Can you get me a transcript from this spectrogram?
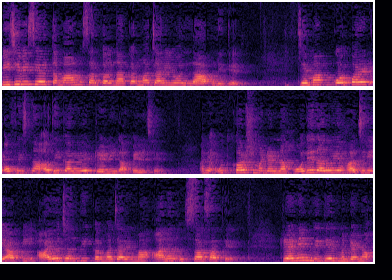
પીજીવીસીએલ તમામ સર્કલના કર્મચારીઓ લાભ લીધેલ, જેમાં કોર્પોરેટ ઓફિસના અધિકારીઓએ ટ્રેનિંગ આપેલ છે અને ઉત્કર્ષ મંડળના હોદ્દેદારોએ હાજરી આપી આયોજનથી કર્મચારીમાં આનંદ ઉત્સાહ સાથે ટ્રેનિંગ લીધેલ મંડળનો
